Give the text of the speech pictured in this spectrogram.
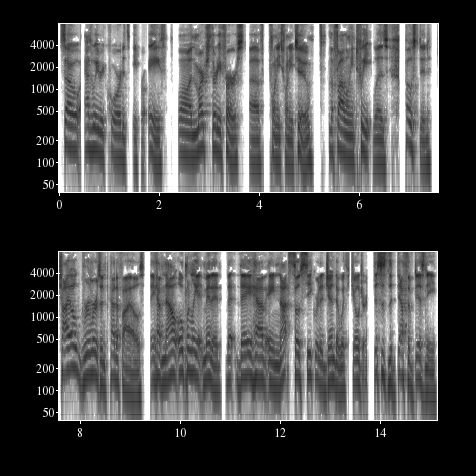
so as we record, it's April 8th. On March 31st of 2022, the following tweet was posted child groomers and pedophiles they have now openly admitted that they have a not so secret agenda with children. This is the death of disney.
